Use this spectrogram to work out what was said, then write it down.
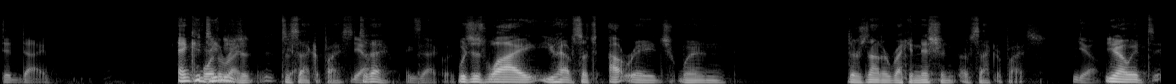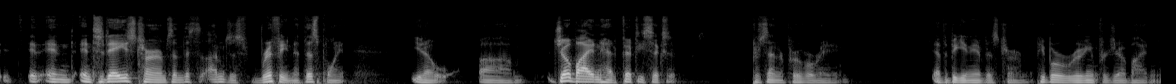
did die. and continue right. to, to Yeah. sacrifice Yeah. today, Exactly. which is why you have such outrage when there's not a recognition of sacrifice. Yeah. You know, it, it, in in today's terms, and this I'm just riffing at this point. You know, um, Joe Biden had 56 percent approval rating at the beginning of his term. People were rooting for Joe Biden.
